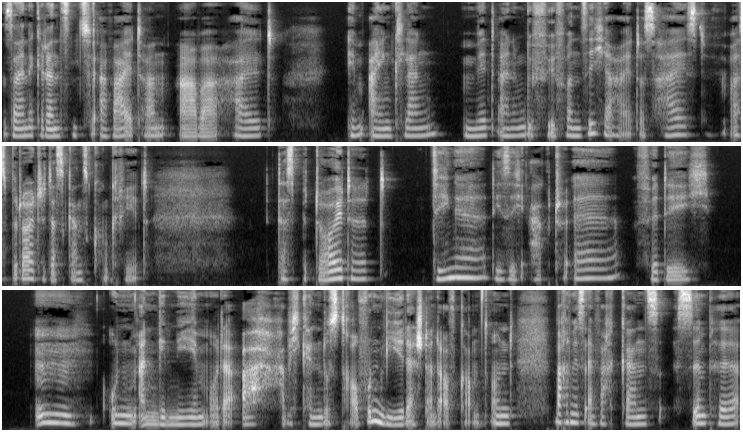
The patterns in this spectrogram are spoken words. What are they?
seine Grenzen zu erweitern, aber halt im Einklang mit einem Gefühl von Sicherheit. Das heißt, was bedeutet das ganz konkret? Das bedeutet Dinge, die sich aktuell für dich mm, unangenehm oder ach, habe ich keine Lust drauf und wie Widerstand aufkommt. Und machen wir es einfach ganz simpel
